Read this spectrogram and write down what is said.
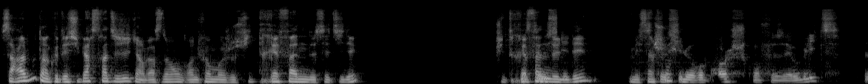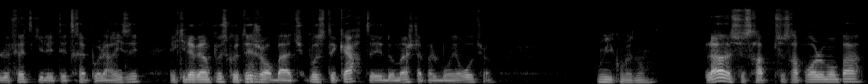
Ça rajoute un côté super stratégique. Hein. Personnellement, encore une fois, moi, je suis très fan de cette idée. Je suis très c'est fan de l'idée, mais ça C'est change. aussi le reproche qu'on faisait au Blitz, le fait qu'il était très polarisé et qu'il avait un peu ce côté Ouais. genre bah tu poses tes cartes et dommage t'as pas le bon héros, tu vois. Oui, complètement. Là, ce sera, ce sera probablement pas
